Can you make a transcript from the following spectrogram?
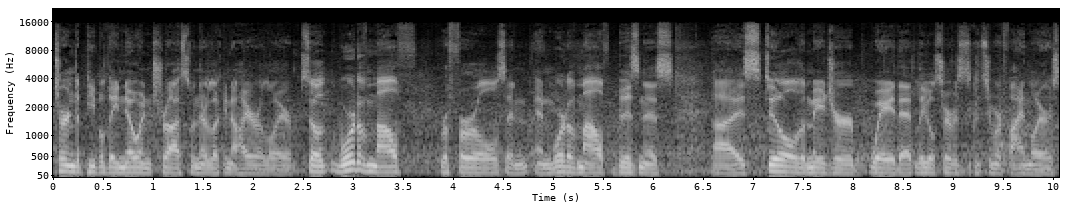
turn to people they know and trust when they're looking to hire a lawyer. So word of mouth referrals and, and word of mouth business uh, is still the major way that legal services consumer find lawyers.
